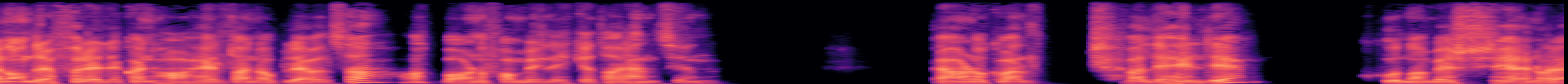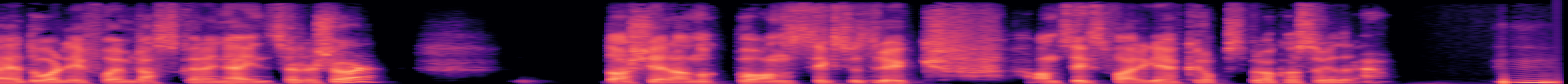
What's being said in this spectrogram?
Men andre foreldre kan ha helt andre opplevelser, at barn og familie ikke tar hensyn. Jeg har nok vært veldig heldig. Kona mi ser når jeg er dårlig i form raskere enn jeg innser det sjøl. Da ser jeg nok på ansiktsuttrykk, ansiktsfarge, kroppsspråk osv. Mm.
